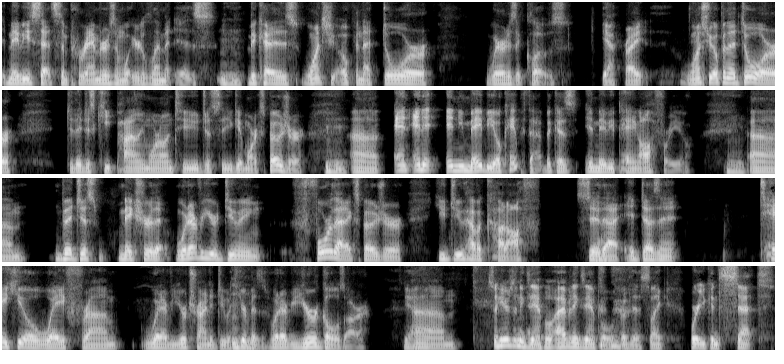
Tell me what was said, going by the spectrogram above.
Maybe set some parameters on what your limit is. Mm-hmm. Because once you open that door, where does it close? Yeah. Right. Once you open that door, do they just keep piling more onto you just so you get more exposure? Mm-hmm. uh, and and it and you may be okay with that because it may be paying off for you. Mhm. Um, but just make sure that whatever you're doing for that exposure, you do have a cutoff so Yeah. that it doesn't take you away from whatever you're trying to do with your Mhm. business, whatever your goals are. Yeah. Um, So here's an example. I have an example of this, like where you can set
